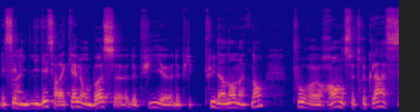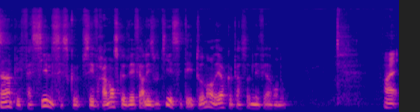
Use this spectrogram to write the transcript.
Mais c'est l'idée sur laquelle on bosse euh, depuis euh, depuis plus d'un an maintenant pour rendre ce truc-là simple et facile. C'est ce que c'est vraiment ce que devaient faire les outils et c'était étonnant d'ailleurs que personne ne l'ait fait avant nous. Ouais.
